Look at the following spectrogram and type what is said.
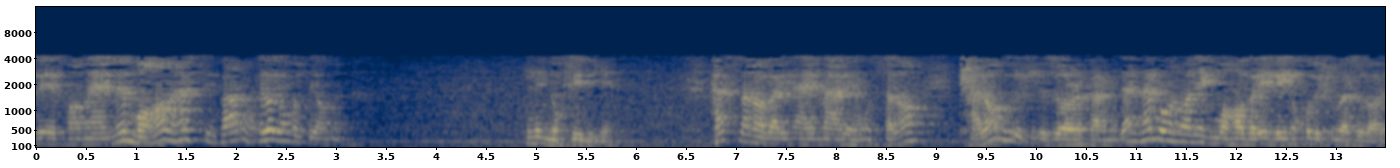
به افهام علمه ما هم هستیم فرمون الى یوم القیامه. این نکته دیگه. پس بنابراین ائمه علیهم السلام کلام رو که به زراره فرمودن نه به عنوان یک محاوره بین خودشون و زراره.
